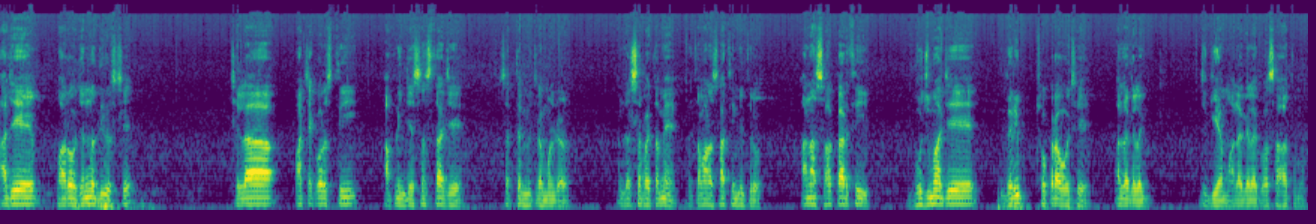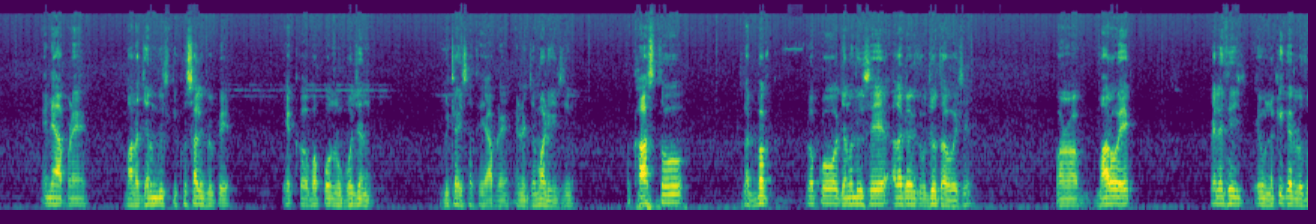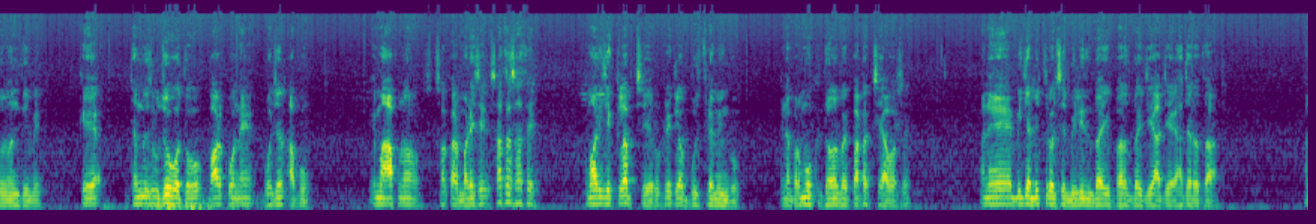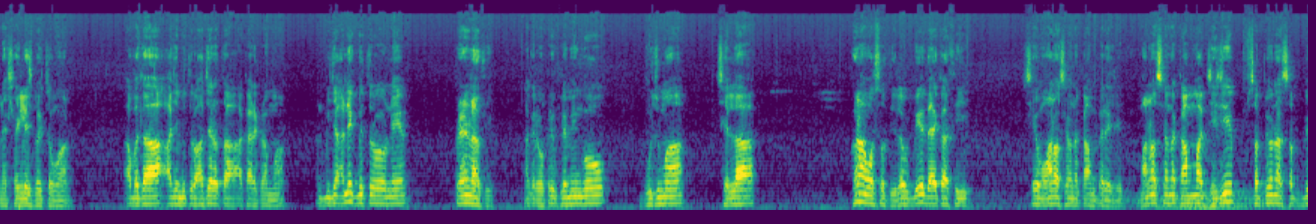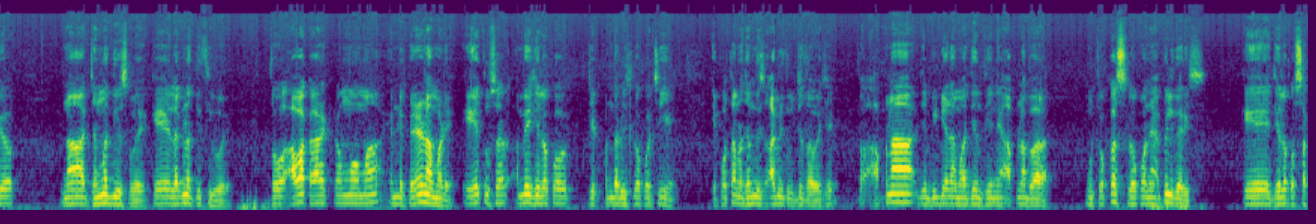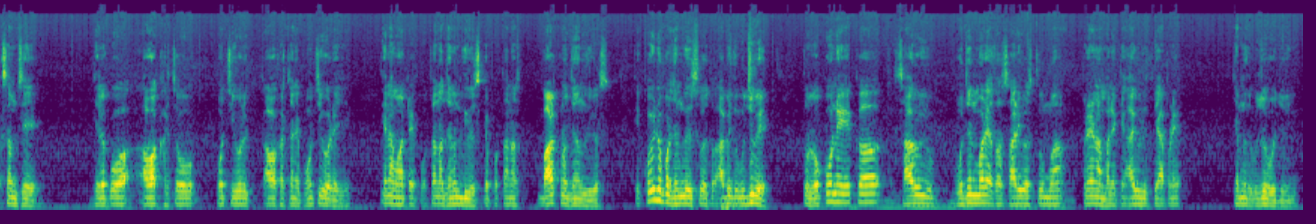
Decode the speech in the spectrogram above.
આજે મારો જન્મદિવસ છે. છેલ્લા પાંચેક વર્ષથી આપણી જે સંસ્થા છે, સત્યમ મિત્ર મંડળ દર્શાભાઈ તમે અને તમારા સાથી મિત્રો, આના સહકારથી ભુજમાં જે ગરીબ છોકરાઓ છે અલગ અલગ જગ્યામાં અલગ અલગ વસાહતમાં, એને આપણે મારા જન્મદિવસની ખુશાલી રૂપે એક બપોરનું ભોજન મીઠાઈ સાથે આપણે એને જમાડીએ છીએ. તો ખાસ તો લગભગ લોકો જન્મદિવસે અલગ અલગ રીતે ઉજવતા હોય છે. પણ મારો એક પહેલેથી જ એવું નક્કી કરેલું હતું મનથી મેં કે જન્મદિવસ ઉજવવો તો બાળકોને ભોજન આપવું. એમાં આપનો સહકાર મળે છે. સાથે સાથે અમારી જે ક્લબ છે, રોટરી ક્લબ ભુજ ફ્લેમિંગો, એના પ્રમુખ ધવલભાઈ પાઠક છે આ વર્ષે. અને બીજા મિત્રો છે, મિલિંદભાઈ ભરતભાઈ જે આજે હાજર હતા અને શૈલેષભાઈ ચૌહાણ. આ બધા આજે મિત્રો હાજર હતા આ કાર્યક્રમમાં. અને બીજા અનેક મિત્રોને પ્રેરણાથી. કારણ કે રોટરી ફ્લેમિંગો, ભુજમાં છેલ્લા ઘણા વર્ષોથી, લગભગ બે દાયકાથી છે માનવ સેવાના કામ કરે છે. માનવ સેવાના કામમાં જે જે સભ્યોના સભ્યોના જન્મદિવસ હોય કે લગ્નતિથિ હોય, તો આવા કાર્યક્રમોમાં એમને પ્રેરણા મળે. એ હેતુસર અમે જે લોકો, જે પંદર વીસ લોકો છીએ, એ પોતાનો જન્મદિવસ આવી રીતે ઉજવતા હોય છે. તો આપના જે મીડિયાના માધ્યમથી ને આપના દ્વારા હું ચોક્કસ લોકોને અપીલ કરીશ કે જે લોકો સક્ષમ છે જે લોકો આવા ખર્ચો પહોંચી વળે, આવા ખર્ચાને પહોંચી વળે છે, તેના માટે પોતાના જન્મદિવસ કે પોતાના બાળકનો જન્મદિવસ કે કોઈનો પણ જન્મદિવસ હોય તો આવી રીતે ઉજવે. તો લોકોને એક સારું ભોજન મળે અથવા સારી વસ્તુમાં પ્રેરણા મળે કે આવી રીતે આપણે જન્મદિવસ ઉજવવો જોઈએ.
